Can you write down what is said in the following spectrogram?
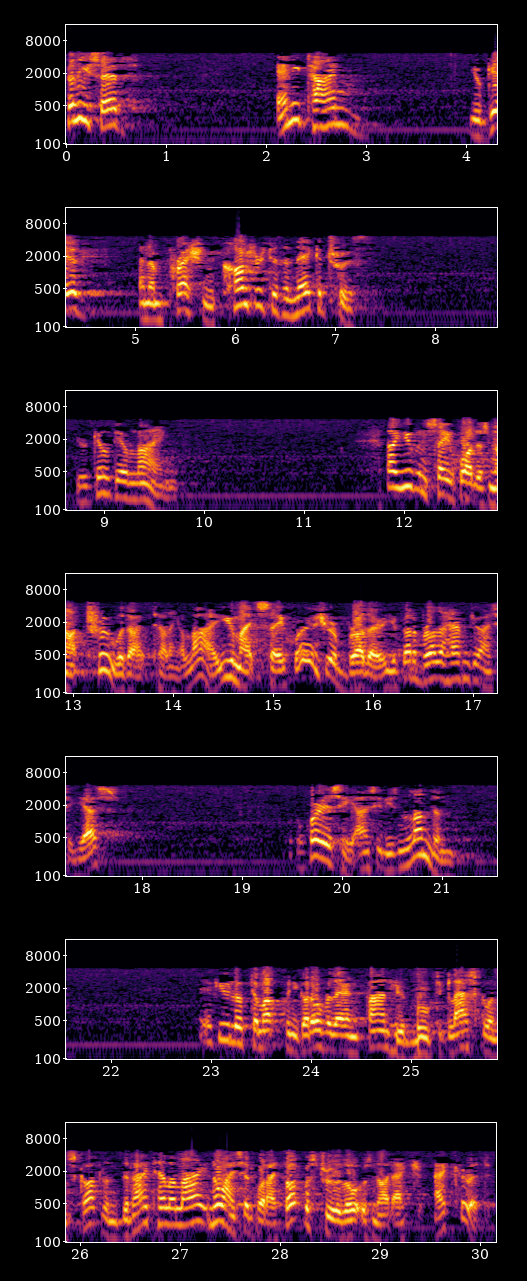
Then he said, any time you give an impression contrary to the naked truth, you're guilty of lying. Now, you can say what is not true without telling a lie. You might say, Where is your brother? You've got a brother, haven't you? I said, Yes. Where is he? I said, He's in London. If you looked him up when you got over there and found he had moved to Glasgow in Scotland, did I tell a lie? No, I said what I thought was true, though it was not accurate.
